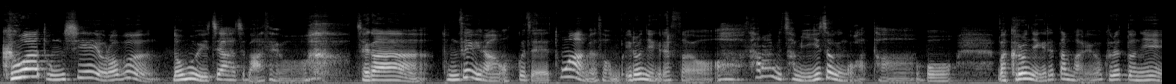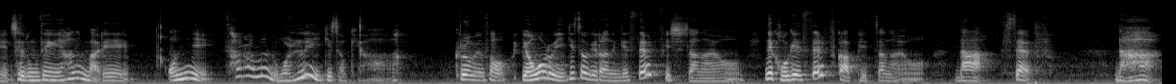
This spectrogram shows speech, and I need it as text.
그와 동시에 여러분, 너무 의지하지 마세요. 제가 동생이랑 엊그제 통화하면서 뭐 이런 얘기를 했어요. 어, 사람이 참 이기적인 것 같아. 뭐, 막 그런 얘기를 했단 말이에요. 그랬더니 제 동생이 하는 말이, 언니, 사람은 원래 이기적이야. 그러면서 영어로 이기적이라는 게 selfish잖아요. 근데 거기에 self가 앞에 있잖아요. 나, self. 나,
